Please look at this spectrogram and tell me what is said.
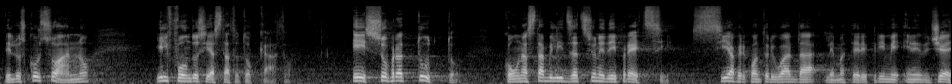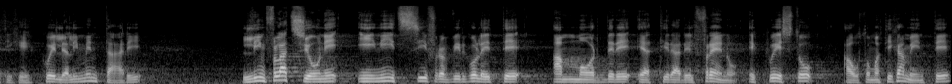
dello scorso anno, il fondo sia stato toccato. E soprattutto con una stabilizzazione dei prezzi, sia per quanto riguarda le materie prime energetiche che quelle alimentari, l'inflazione inizi, fra virgolette, a mordere e a tirare il freno e questo automaticamente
